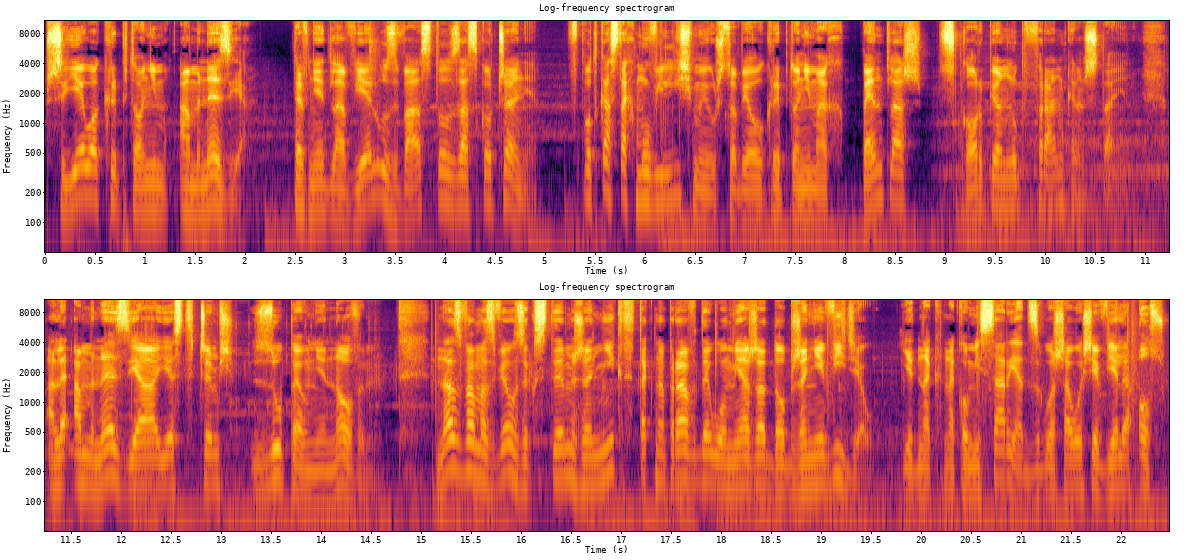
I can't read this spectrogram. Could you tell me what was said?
przyjęła kryptonim Amnezja. Pewnie dla wielu z Was to zaskoczenie. W podcastach mówiliśmy już sobie o kryptonimach Pętlarz, Skorpion lub Frankenstein, ale amnezja jest czymś zupełnie nowym. Nazwa ma związek z tym, że nikt tak naprawdę łomiarza dobrze nie widział. Jednak na komisariat zgłaszało się wiele osób.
